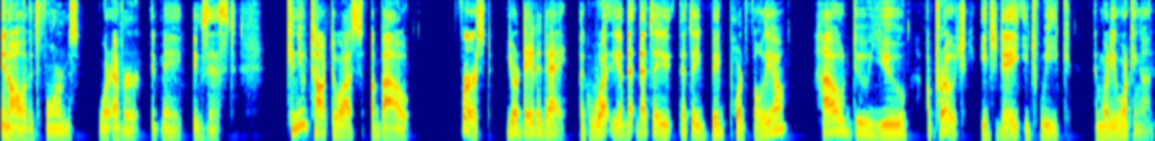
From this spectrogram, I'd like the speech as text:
in all of its forms, wherever it may exist. Can you talk to us about first your day to day? Like what you know that, that's a that's a big portfolio. How do you approach each day, each week, and what are you working on?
